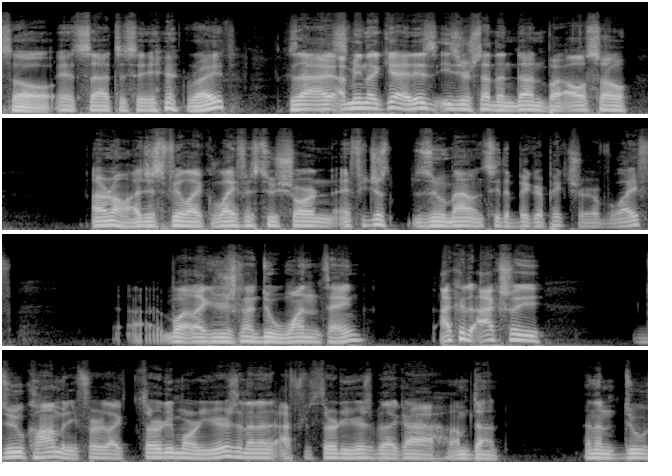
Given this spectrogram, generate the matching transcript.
So, it's sad to see. right? Because I, I mean, like, yeah, it is easier said than done, but also, I don't know. I just feel like life is too short, and if you just zoom out and see the bigger picture of life, uh, what like you're just gonna do one thing. I could actually do comedy for like 30 more years, and then after 30 years, be like, ah, I'm done, and then do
